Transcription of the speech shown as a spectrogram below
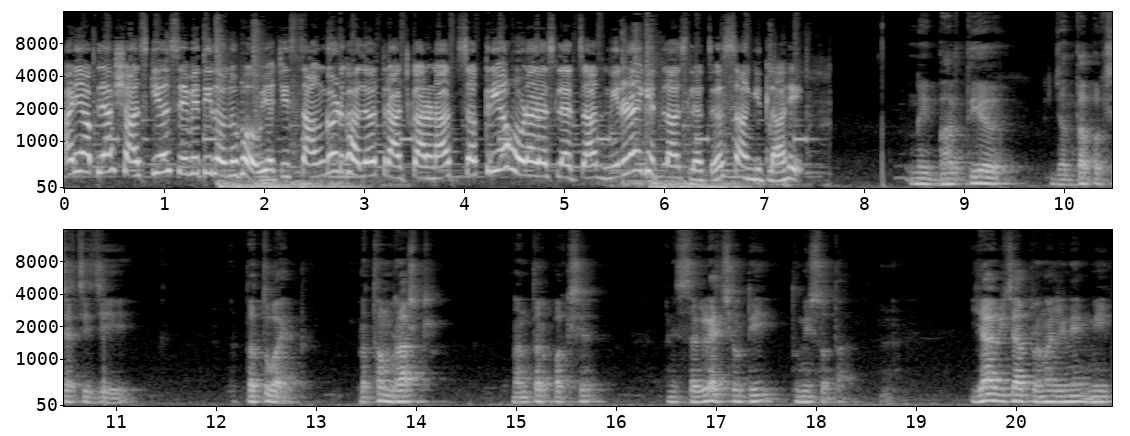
आणि आपल्या शासकीय सेवेतील अनुभव याची सांगड घालत राजकारणात सक्रिय होणार असल्याचा निर्णय घेतला असल्याचं सांगितलं आहे. नाही भारतीय जनता पक्षाची जी तत्व आहेत प्रथम राष्ट्र नंतर पक्ष आणि सगळ्यात शेवटी तुम्ही स्वतः. या विचार प्रणालीने मी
